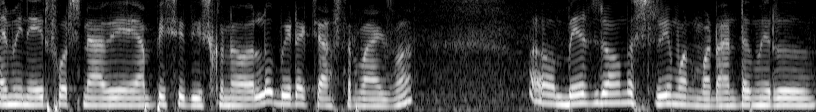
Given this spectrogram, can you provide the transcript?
I mean air force navy MPC తీసుకునే వాళ్ళు బీటెక్ చేస్తారు maximum based on the stream అనమాట అంటే మీరు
